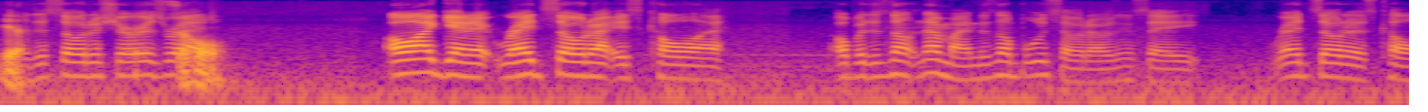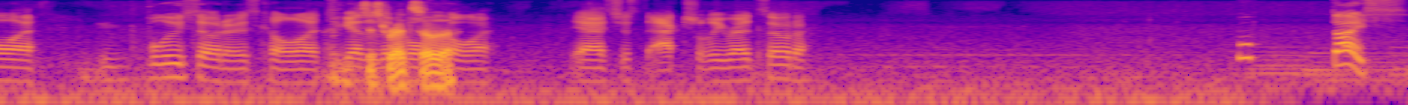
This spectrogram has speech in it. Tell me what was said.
Yeah. This soda sure is It's red. hole. Oh, I get it. Red soda is cola. Oh, but there's no. Never mind. There's no blue soda. I was gonna say, red soda is cola. Blue soda is cola. Together, just red soda. Cola. Yeah, it's just actually red soda. Boop. Dice.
